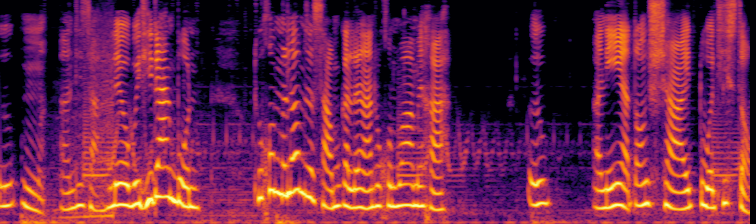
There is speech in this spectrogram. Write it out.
อึ๊บอืมอันที่สามเร็วไปที่ด้านบน ทุกคนมาเริ่มจะซ้ำกันแล้วนะ ทุกคนว่าไหมคะอึ๊บอันนี้อะต้องใช้ตัวที่สอ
